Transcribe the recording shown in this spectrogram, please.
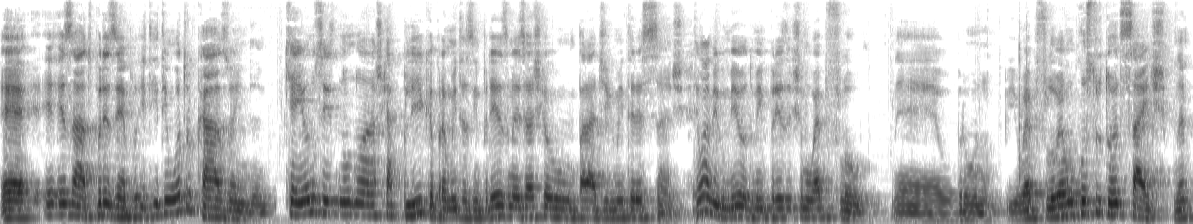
É, exato. Por exemplo, e, e tem um outro caso ainda que aí eu não sei, não, não acho que aplica para muitas empresas, mas acho que é um paradigma interessante. Tem um amigo meu de uma empresa que chama Webflow. É, o Bruno. E o Webflow é um construtor de site, né?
